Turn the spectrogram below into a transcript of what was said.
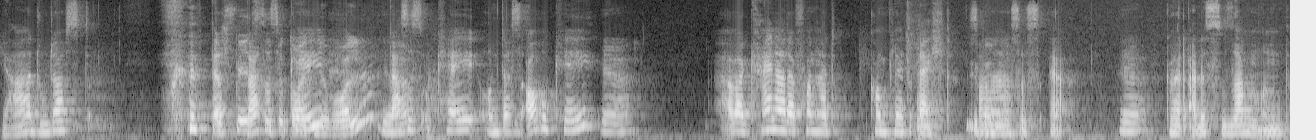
ja, du darfst, das, das ist okay, Rolle. Ja. das ist okay und das ist auch okay. Ja. Aber keiner davon hat komplett recht, Übermacht. sondern es ist, ja, ja. gehört alles zusammen und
